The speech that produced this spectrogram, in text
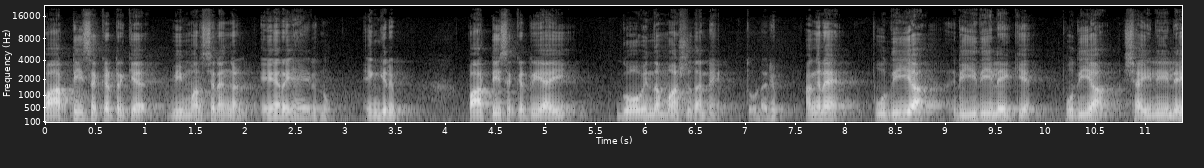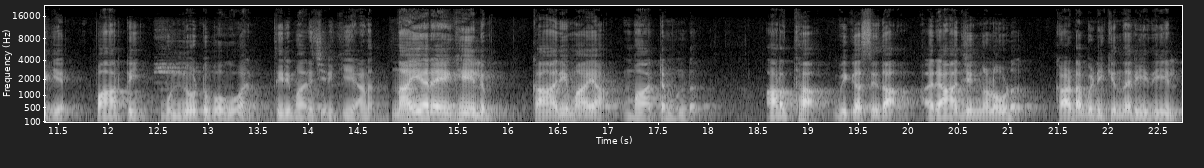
പാർട്ടി സെക്രട്ടറിക്ക് വിമർശനങ്ങൾ ഏറെയായിരുന്നു. എങ്കിലും പാർട്ടി സെക്രട്ടറിയായി ഗോവിന്ദൻ മാഷ് തന്നെ തുടരും. അങ്ങനെ പുതിയ രീതിയിലേക്ക് പുതിയ ശൈലിയിലേക്ക് പാർട്ടി മുന്നോട്ടു പോകുവാൻ തീരുമാനിച്ചിരിക്കുകയാണ്. നയരേഖയിലും കാര്യമായ മാറ്റമുണ്ട്. അർദ്ധ വികസിത രാജ്യങ്ങളോട് കടപിടിക്കുന്ന രീതിയിൽ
